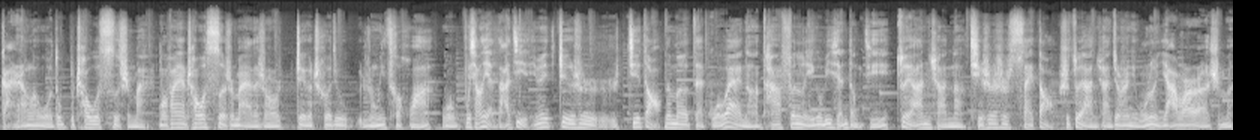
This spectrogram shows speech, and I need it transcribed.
赶上了，我都不超过四十迈。我发现超过四十迈的时候，这个车就容易侧滑。我不想演杂技，因为这个是街道。那么在国外呢，它分了一个危险等级，最安全的其实是赛道是最安全，就是你无论压弯啊、什么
